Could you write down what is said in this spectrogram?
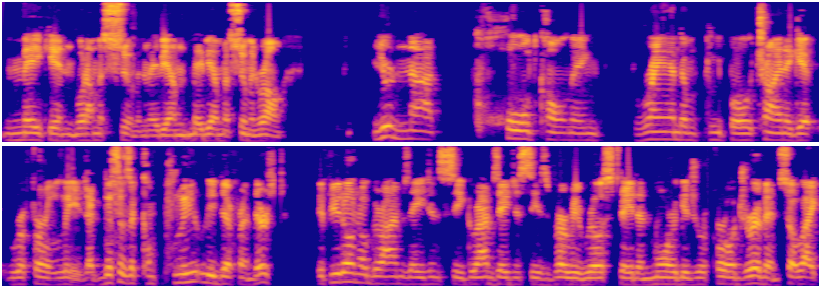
making what I'm assuming. Maybe I'm maybe I'm assuming wrong. You're not cold calling random people trying to get referral leads. Like this is a completely different. There's if you don't know Grimes Agency, Grimes Agency is very real estate and mortgage referral driven. So like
